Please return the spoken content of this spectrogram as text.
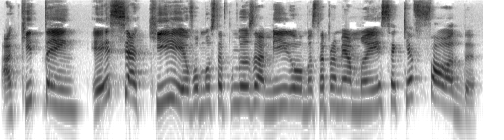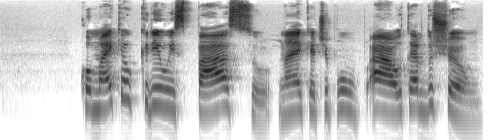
Aqui tem. Esse aqui eu vou mostrar para meus amigos, eu vou mostrar para minha mãe, esse aqui é foda. Como é que eu crio espaço, né, que é tipo, ah, Alter do Chão,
